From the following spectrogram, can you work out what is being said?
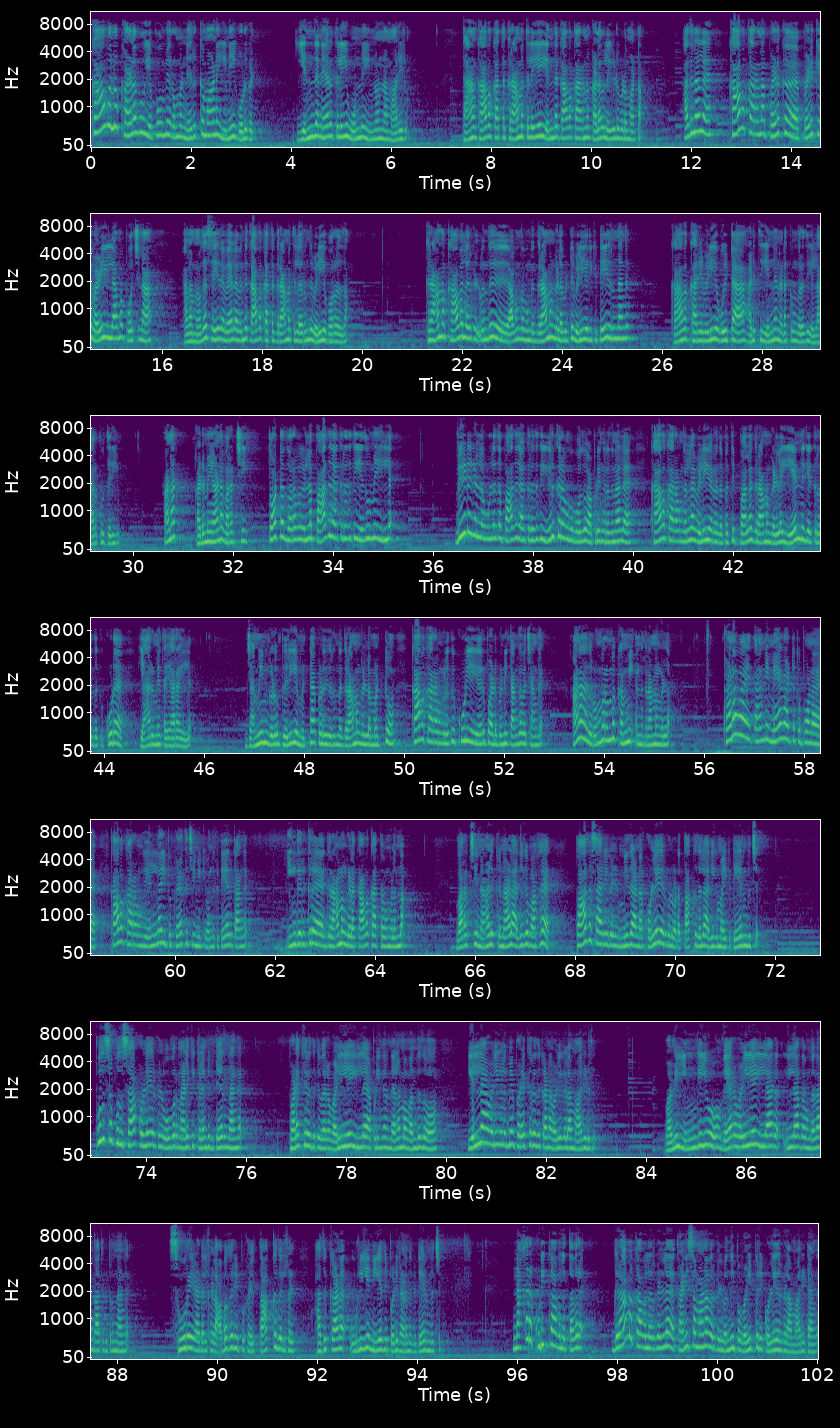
காவலும் களவும் எப்பவுமே ரொம்ப நெருக்கமான இணை கொடுகள். எந்த நேரத்திலையும் ஒன்று இன்னொன்னா மாறிடும் தான் காவை காத்த கிராமத்திலேயே எந்த காவக்காரனும் களவில் ஈடுபட மாட்டான். அதனால காவக்காரனா பிழக்க பிழைக்க வழி இல்லாம போச்சுன்னா அவன் முத செய்யற வேலை வந்து காவக்காத்த கிராமத்துல இருந்து வெளியே போகிறது தான் கிராம காவலர்கள் வந்து அவங்கவுங்க கிராமங்களை விட்டு வெளியேறிக்கிட்டே இருந்தாங்க. காவக்காரை வெளியே போயிட்டா அடுத்து என்ன நடக்குங்கிறது எல்லாருக்கும் தெரியும். ஆனா கடுமையான வறட்சி தோட்டம் துறவுகளில் பாதுகாக்கிறதுக்கு எதுவுமே இல்லை. வீடுகளில் உள்ளதை பாதுகாக்கிறதுக்கு இருக்கிறவங்க போதும் அப்படிங்கிறதுனால காவக்காரவங்கெல்லாம் வெளியேறத பற்றி பல கிராமங்களில் ஏன்னு கேட்குறதுக்கு கூட யாருமே தயாராக இல்லை. ஜமீன்களும் பெரிய மிட்டாக்களும் இருந்த கிராமங்களில் மட்டும் காவக்காரவங்களுக்கு கூலியை ஏற்பாடு பண்ணி தங்க வச்சாங்க. ஆனால் அது ரொம்ப ரொம்ப கம்மி அந்த கிராமங்களில். கணவாயை தாண்டி மேகாட்டுக்கு போன காவக்காரவங்க எல்லாம் இப்போ கிழக்கு சீமைக்கு வந்துக்கிட்டே இருக்காங்க. இங்கே இருக்கிற கிராமங்களை காவக்காத்தவங்களும் தான். வறட்சி நாளுக்கு நாள் அதிகமாக பாதசாரிகள் மீதான கொள்ளையர்களோட தாக்குதல் அதிகமாகிக்கிட்டே இருந்துச்சு. புதுசு புதுசா கொள்ளையர்கள் ஒவ்வொரு நாளைக்கு கிளம்பிக்கிட்டே இருந்தாங்க. பிழைக்கிறதுக்கு வேற வழியே இல்லை அப்படிங்கிற நிலைமை வந்ததும் எல்லா வழிகளுமே பிழைக்கிறதுக்கான வழிகளா மாறிடுது. வழி எங்கேயும் வேற வழியே இல்லாத இல்லாதவங்க தான் காத்துக்கிட்டு இருந்தாங்க. சூறையாடல்கள் அபகரிப்புகள் தாக்குதல்கள் அதுக்கான உரிய நியதிப்படி நடந்துகிட்டே இருந்துச்சு. நகர குடிக்காவலை தவிர கிராம காவலர்களில் கணிசமானவர்கள் வந்து இப்போ வழிப்பறி கொள்ளையர்களாக மாறிட்டாங்க.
